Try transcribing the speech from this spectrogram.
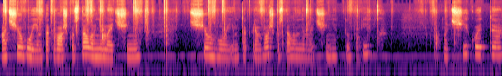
А чого їм так важко стало в Німеччині? Чого їм так прям важко стало в Німеччині? Тупік. Очікуйте.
